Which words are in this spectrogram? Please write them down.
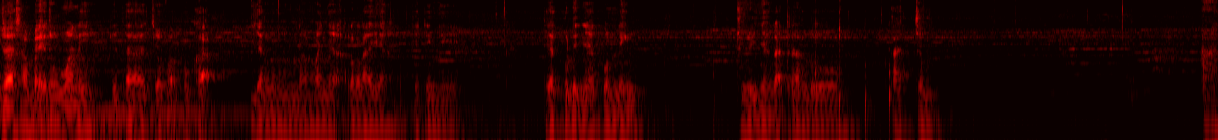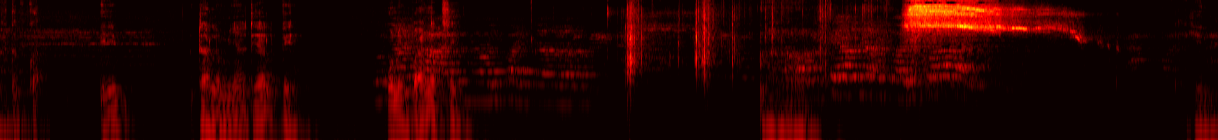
udah sampai rumah nih. Kita coba buka yang namanya elai ya jadi ini dia kulitnya kuning. Durinya nggak terlalu tajam. Ah kita buka. Ini dalamnya dia lebih kuning banget sih nah kayak gini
